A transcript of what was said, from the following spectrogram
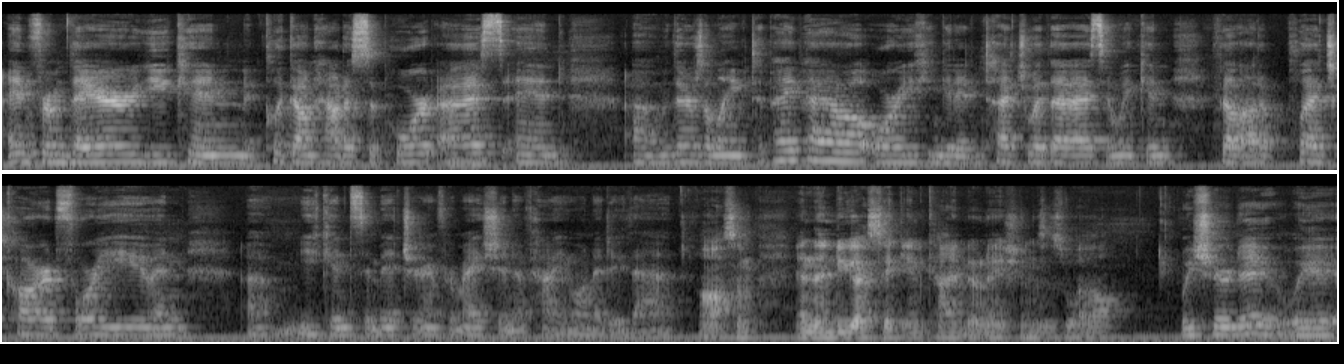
and from there you can click on how to support us and um, there's a link to PayPal, or you can get in touch with us and we can fill out a pledge card for you and um, you can submit your information of how you want to do that. Awesome. And then, do you guys take in-kind donations as well? We sure do. We,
